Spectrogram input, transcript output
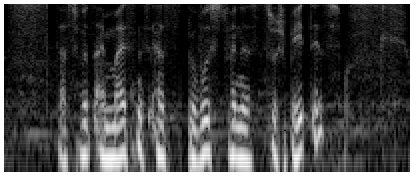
Das wird einem meistens erst bewusst, wenn es zu spät ist.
